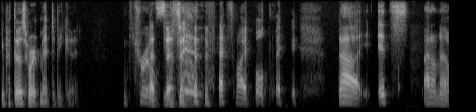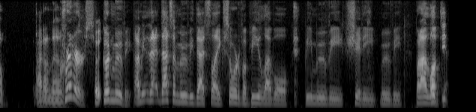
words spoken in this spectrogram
Yeah, But those weren't meant to be good. True. That's that's true. that's my whole thing. Uh, it's I don't know. I don't know. Critters, But- good movie. I mean, that, that's a movie that's like sort of a B level, B movie, shitty movie, but I loved did- it.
